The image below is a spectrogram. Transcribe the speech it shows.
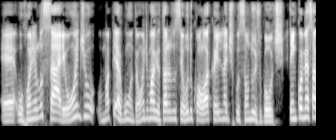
É, o Rony Lussari, onde, uma pergunta, onde uma vitória do Cerrudo coloca ele na discussão dos GOATs? Tem que começar a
